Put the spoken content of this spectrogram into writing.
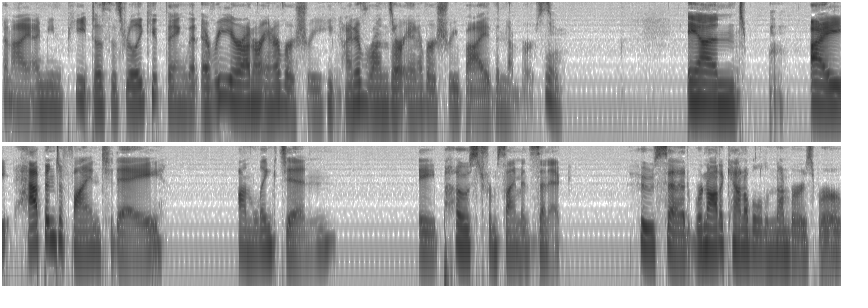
and I, I mean Pete does this really cute thing that every year on our anniversary, he kind of runs our anniversary by the numbers. Hmm. And I happened to find today on LinkedIn a post from Simon Sinek who said, We're not accountable to numbers, we're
